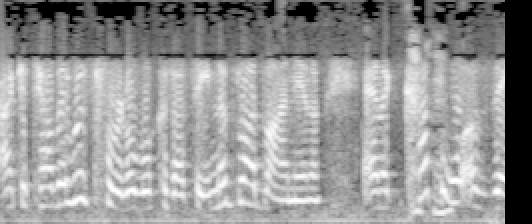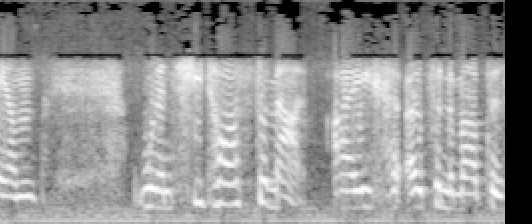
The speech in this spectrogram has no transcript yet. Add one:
I could tell they was fertile because I seen the bloodline in them, and a couple of them, when she tossed them out, I opened them up as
